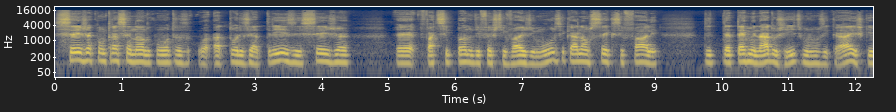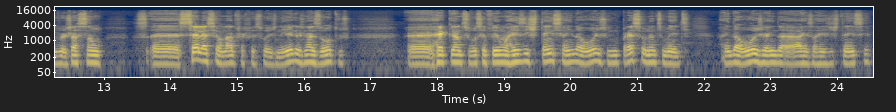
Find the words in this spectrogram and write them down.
Seja contracenando com outros atores e atrizes, seja é, participando de festivais de música, a não ser que se fale de determinados ritmos musicais que já são é, selecionados para as pessoas negras, nas outros é, recantos você vê uma resistência ainda hoje, impressionantemente Ainda hoje ainda há essa resistência.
